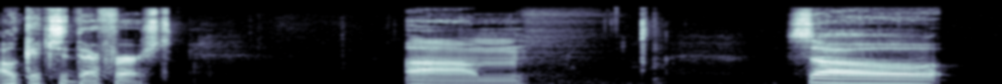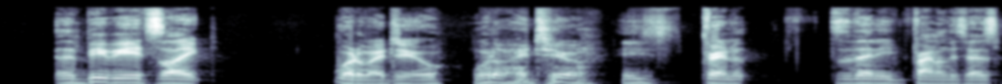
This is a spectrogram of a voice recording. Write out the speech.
I'll get you there first. Um. So, and BB-8's like, what do I do? What do I do? He's so then he finally says,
